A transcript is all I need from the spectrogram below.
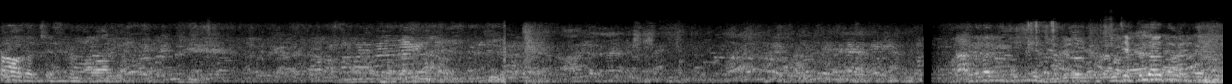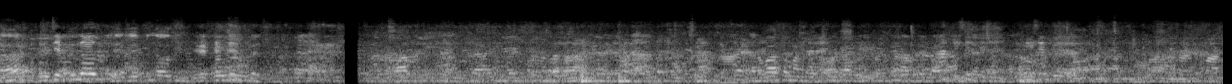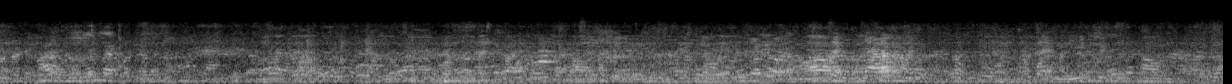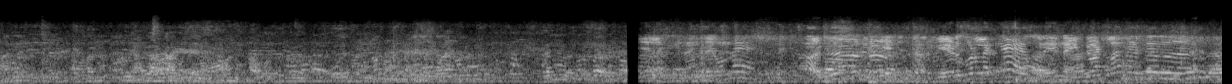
తర్వాత వచ్చేసుకుంటాం చెప్పింది అవుతుంది చెప్పింది అవుతుంది చెప్పింది అవుతుంది తర్వాత మనకి ఏడు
